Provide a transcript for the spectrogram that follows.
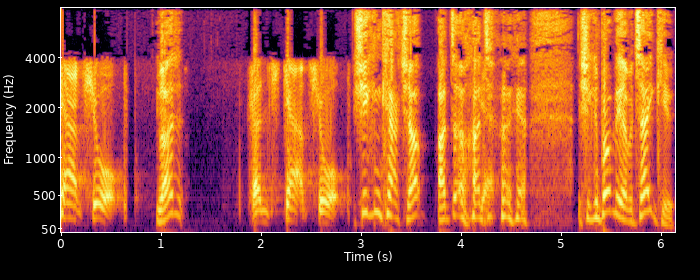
catch up. What? Can she catch up? She can catch up. I don't, I don't- she can probably overtake you.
